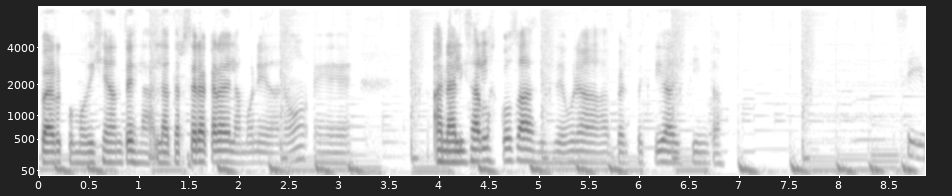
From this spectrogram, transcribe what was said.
ver, como dije antes, la, la, tercera cara de la moneda, ¿no? Eh, analizar las cosas desde una perspectiva distinta. Sí,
